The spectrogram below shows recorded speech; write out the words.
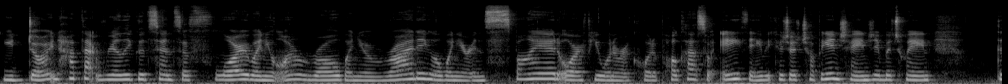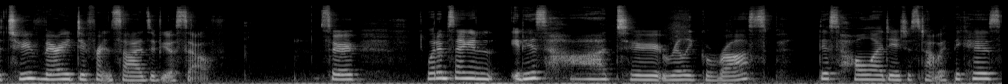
You don't have that really good sense of flow when you're on a roll, when you're writing, or when you're inspired, or if you want to record a podcast or anything, because you're chopping and changing between the two very different sides of yourself. So, what I'm saying, and it is hard to really grasp this whole idea to start with because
